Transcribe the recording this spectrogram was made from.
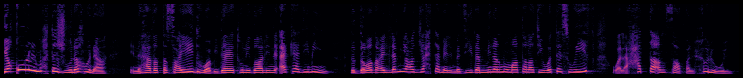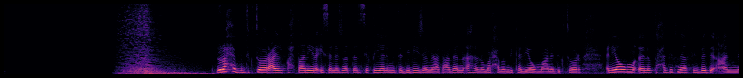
يقول المحتجون هنا إن هذا التصعيد هو بداية نضال أكاديمي ضد وضع لم يعد يحتمل مزيدا من المماطلة والتسويف ولا حتى أنصاف الحلول. نرحب بالدكتور علي القحطاني رئيس اللجنة التنسيقية لمنتدبي جامعة عدن. أهلا ومرحبا بك اليوم معنا دكتور. اليوم لو تحدثنا في البدء عن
